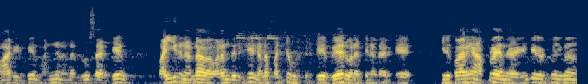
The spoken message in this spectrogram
மாறி இருக்குது மண் நல்லா லூஸாக இருக்குது பயிர் நல்லா வளர்ந்துருக்கு நல்லா பச்சை கொடுத்துருக்கு வேர் வளர்ச்சி நல்லா இருக்கு. இது பாருங்க அப்ளை அந்த இன்டீரியர்ஸும் இதுவும்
